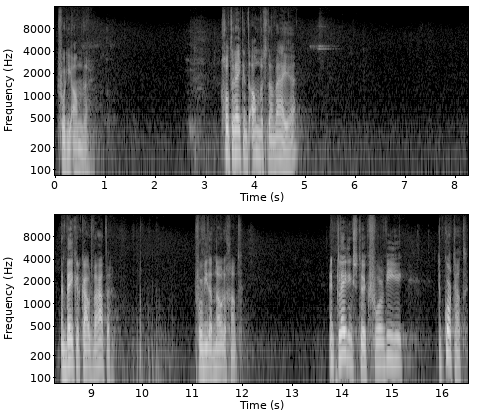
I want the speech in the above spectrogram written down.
voor die ander. God rekent anders dan wij, hè? Een beker koud water. Voor wie dat nodig had. Een kledingstuk voor wie tekort had.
